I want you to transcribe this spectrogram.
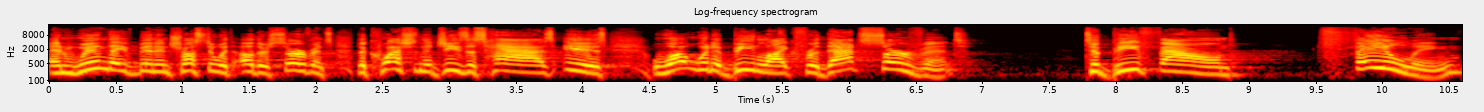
And when they've been entrusted with other servants, the question that Jesus has is what would it be like for that servant to be found failing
